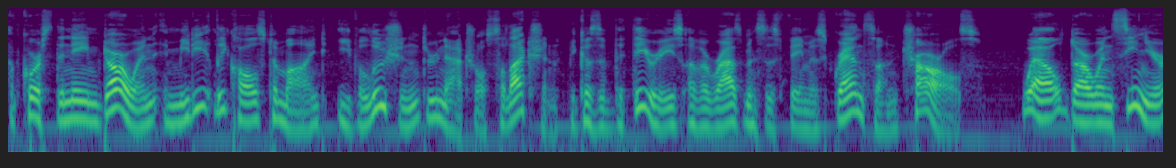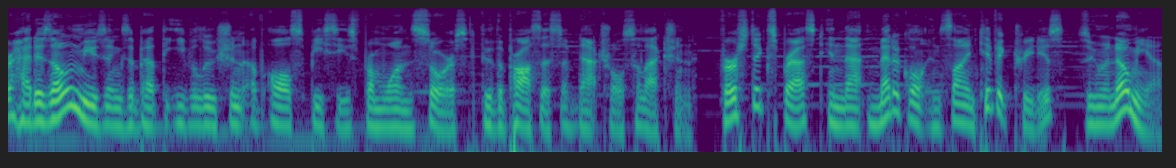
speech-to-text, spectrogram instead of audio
Of course, the name Darwin immediately calls to mind evolution through natural selection, because of the theories of Erasmus's famous grandson, Charles. Well, Darwin Sr. had his own musings about the evolution of all species from one source through the process of natural selection, first expressed in that medical and scientific treatise, Zoonomia.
